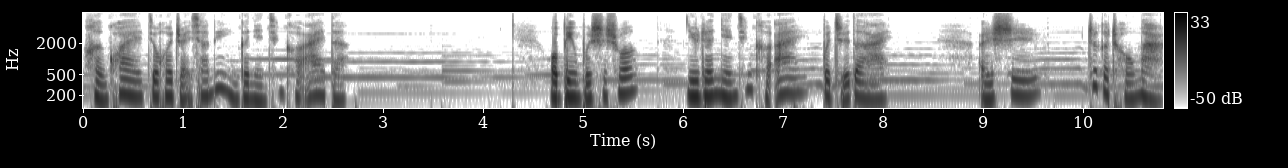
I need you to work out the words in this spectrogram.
很快就会转向另一个年轻可爱的。我并不是说女人年轻可爱不值得爱，而是这个筹码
